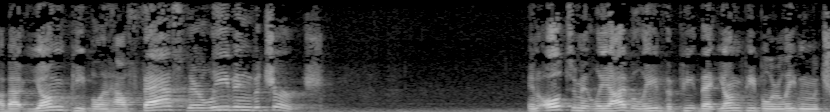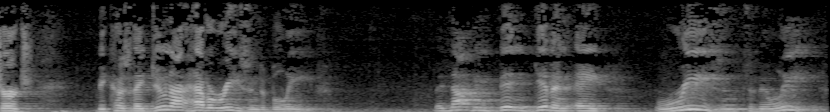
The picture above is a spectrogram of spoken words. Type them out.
about young people and how fast they're leaving the church. And ultimately, I believe the, that young people are leaving the church because they do not have a reason to believe. They've not been, been given a reason to believe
